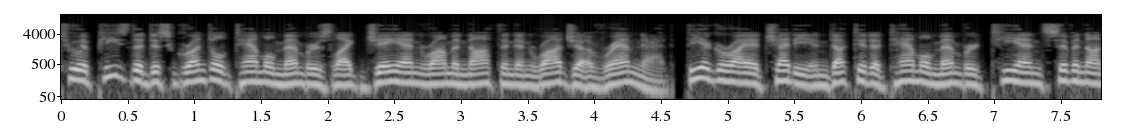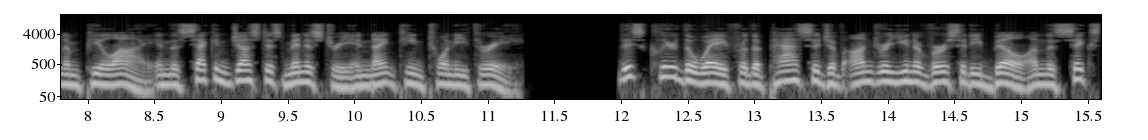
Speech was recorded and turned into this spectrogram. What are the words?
To appease the disgruntled Tamil members like J. N. Ramanathan and Raja of Ramnad, Theagaraya Chetty inducted a Tamil member T. N. Sivagnanam Pillai in the Second Justice Ministry in 1923. This cleared the way for the passage of Andhra University Bill on 6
